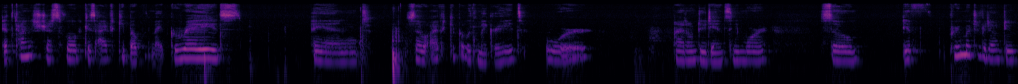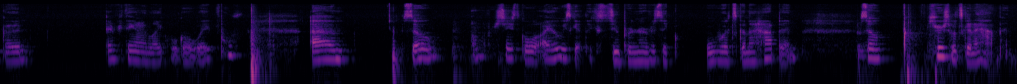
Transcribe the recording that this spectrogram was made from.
it's kind of stressful because I have to keep up with my grades. And so I have to keep up with my grades or I don't do dance anymore. So if pretty much if I don't do good, everything I like will go away. Poof. Um, so on first day of school, I always get like super nervous, like what's gonna happen. So here's what's gonna happen,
